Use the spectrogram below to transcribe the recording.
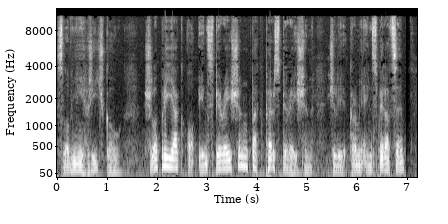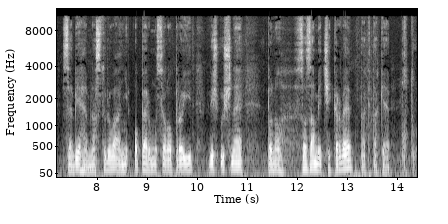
slovní hříčkou. Šlo prý jak o inspiration, tak perspiration, čili kromě inspirace se během nastudování oper muselo projít, když už ne plno slzami či krve, tak také potu.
